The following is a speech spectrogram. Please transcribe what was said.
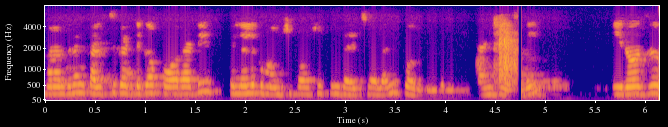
మనందరం కలిసికట్టుగా పోరాడి పిల్లలకు మంచి భవిష్యత్తును దయచేయాలని కోరుకుంటున్నాం. థ్యాంక్ యూ అండి ఈరోజు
